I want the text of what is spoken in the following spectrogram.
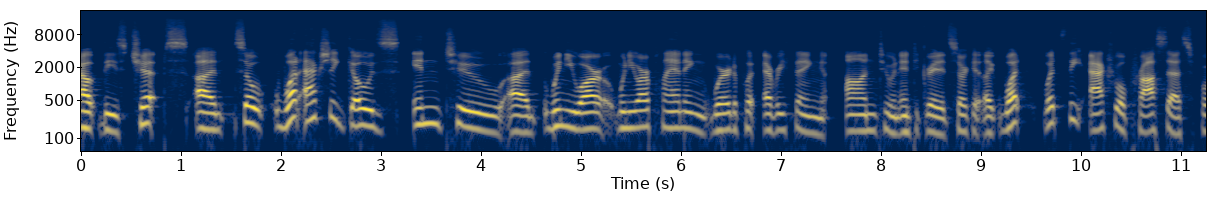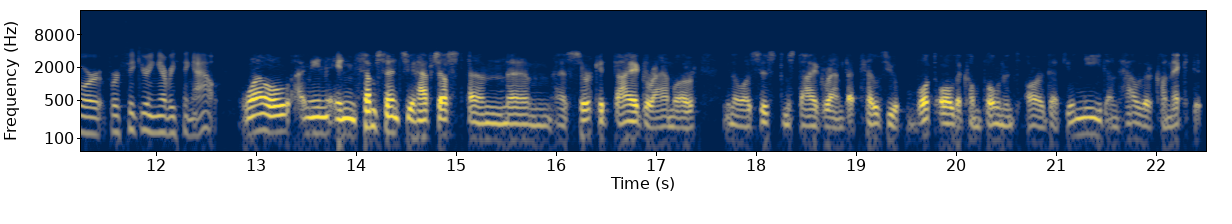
out these chips. Uh, so what actually goes into uh, when you are when you are planning where to put everything onto an integrated circuit? Like what what's the actual process for for figuring everything out? Well, I mean, in some sense, you have just an, um, a circuit diagram or you know a systems diagram that tells you what all the components are that you need and how they're connected,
